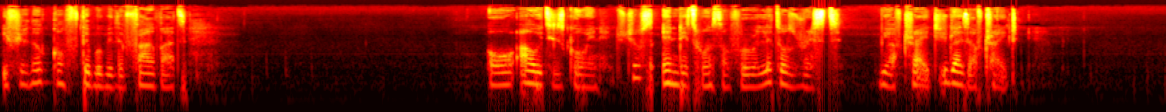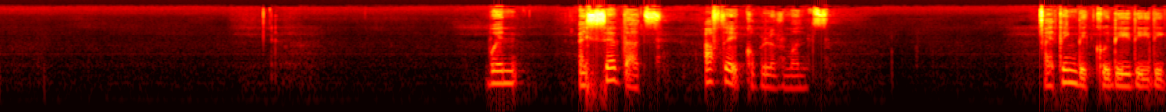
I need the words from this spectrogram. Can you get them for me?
If you're not comfortable with the fact that or how it is going, just end it once and for all. Let us rest. We have tried. You guys have tried. When I said that after a couple of months, I think they could they, they, they,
